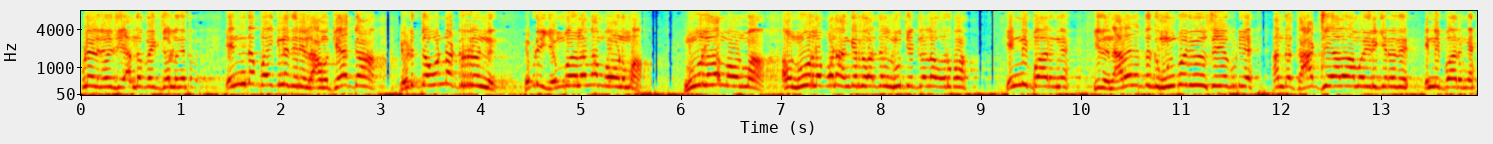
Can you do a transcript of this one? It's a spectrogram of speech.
பிள்ளைகள் சொல்லி அந்த பைக் சொல்லுங்க. எந்த பைக்குன்னு தெரியல. அவன் கேட்கான் எடுத்த உடனே ட்ருன்னு. எப்படி எண்பதுல தான் போகணுமா? நூறுல தான் போகணுமா? அவன் நூறுல போனா அங்கிருந்து வரதுல நூத்தி எட்டுல எல்லாம் வருவான். எண்ணி பாருங்க. இது நரகத்துக்கு முன்பதிவு செய்யக்கூடிய அந்த காட்சியால நாம இருக்கிறது. எண்ணி பாருங்க.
